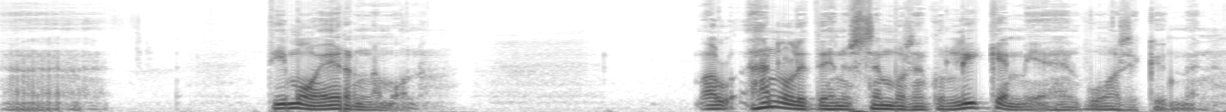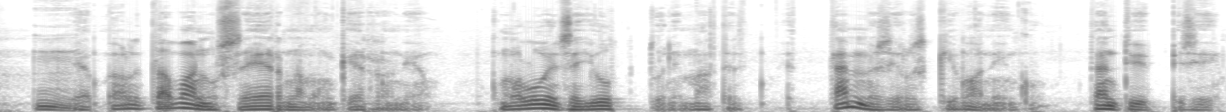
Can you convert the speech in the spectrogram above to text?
ää, Timo Ernamon. Hän oli tehnyt semmoisen kuin Likemiehen vuosikymmen. Mm. Ja mä olin tavannut se Ernamon kerran. Ja kun mä luin sen juttu, niin mä ajattelin, että tämmöisiä olisi kiva niin kuin, tämän tyyppisiä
